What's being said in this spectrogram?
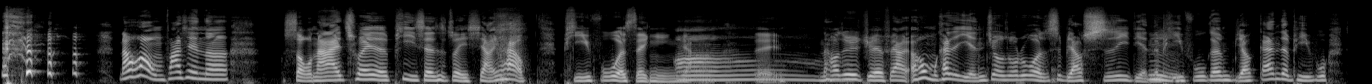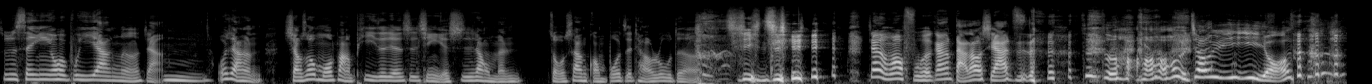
然后我们发现呢，手拿来吹的屁声是最像，因为它有皮肤的声音，这样、哦、对。然后就是觉得非常，然后我们开始研究说，如果是比较湿一点的皮肤跟比较干的皮肤，是不是声音又会不一样呢？这样，嗯，我想小时候模仿屁这件事情，也是让我们走上广播这条路的契机。这样有没有符合刚刚打到瞎子的？这怎么好好好有教育意义哦？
